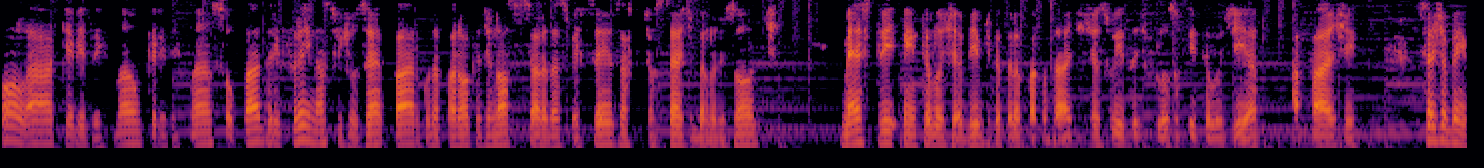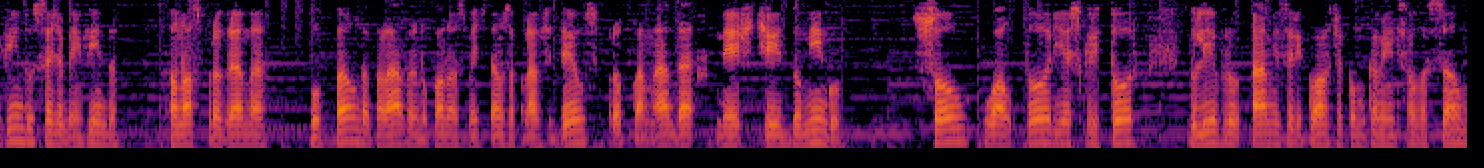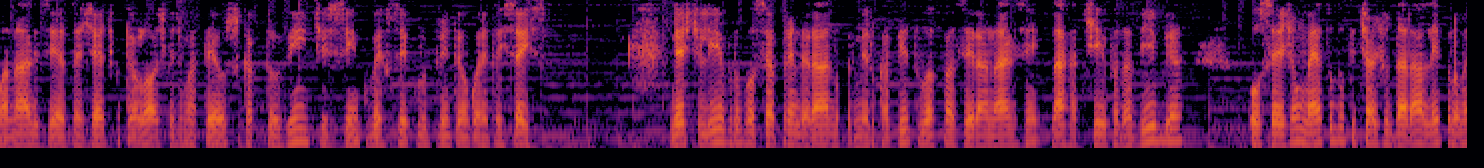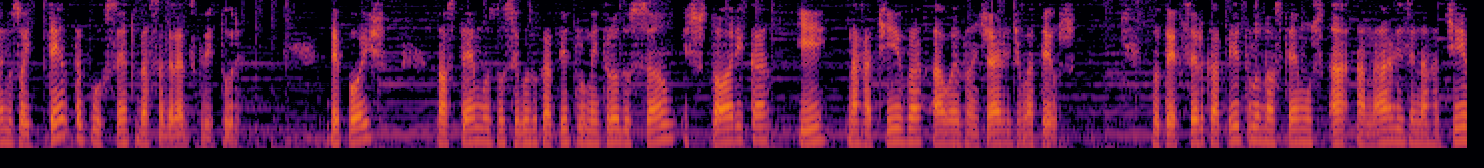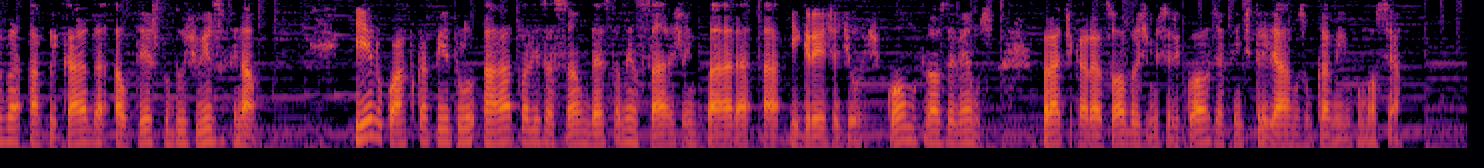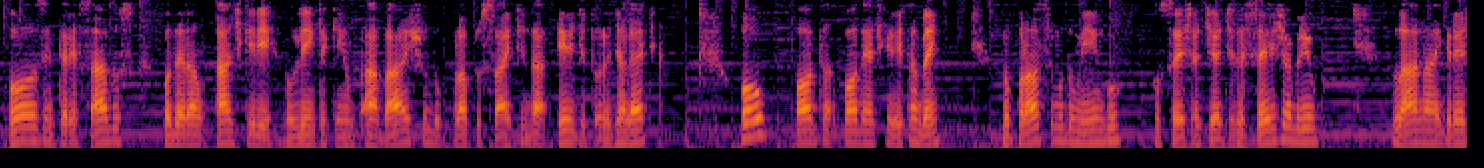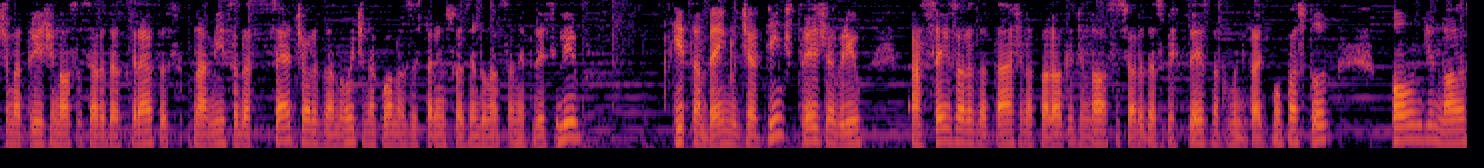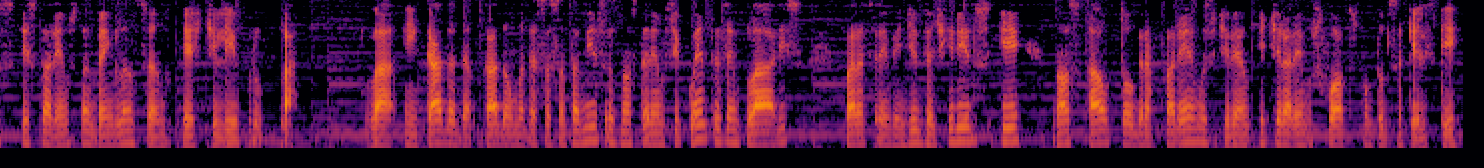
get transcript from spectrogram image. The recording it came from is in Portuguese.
Olá, querido irmão, querida irmã. Sou Padre Frei Inácio José, pároco da paróquia de Nossa Senhora das Mercês, Arquidiocese de Belo Horizonte, mestre em Teologia Bíblica pela Faculdade Jesuíta de Filosofia e Teologia, a FAGE. Seja bem-vindo, seja bem-vinda ao nosso programa O Pão da Palavra, no qual nós meditamos a Palavra de Deus proclamada neste domingo. Sou o autor e escritor do livro A Misericórdia como Caminho de Salvação, uma análise exegético-teológica de Mateus, capítulo 25, versículo 31 a 46. Neste livro, você aprenderá no primeiro capítulo a fazer a análise narrativa da Bíblia, ou seja, um método que te ajudará a ler pelo menos 80% da Sagrada Escritura. Depois, nós temos no segundo capítulo uma introdução histórica e narrativa ao Evangelho de Mateus. No terceiro capítulo, nós temos a análise narrativa aplicada ao texto do juízo final. E no quarto capítulo, a atualização desta mensagem para a igreja de hoje. Como que nós devemos praticar as obras de misericórdia a fim de trilharmos um caminho rumo ao céu. Os interessados poderão adquirir no link aqui abaixo do próprio site da Editora Dialética ou podem adquirir também no próximo domingo ou seja, dia 16 de abril, lá na Igreja Matriz de Nossa Senhora das Graças, na missa das 7 horas da noite, na qual nós estaremos fazendo o lançamento desse livro, e também no dia 23 de abril, às 6 horas da tarde, na paróquia de Nossa Senhora das Mercês, na comunidade Bom Pastor, onde nós estaremos também lançando este livro lá. Lá em cada, cada uma dessas Santa Missas, nós teremos 50 exemplares para serem vendidos e adquiridos e nós autografaremos e tiraremos fotos com todos aqueles que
